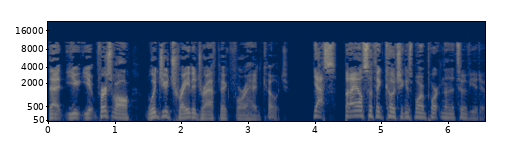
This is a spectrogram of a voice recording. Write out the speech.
That you, you first of all, would you trade a draft pick for a head coach? Yes, but I also think coaching is more important than the two of you do.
